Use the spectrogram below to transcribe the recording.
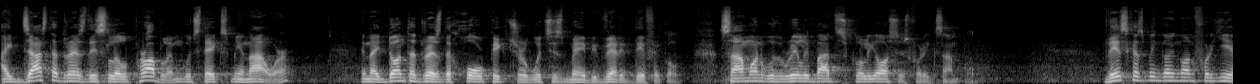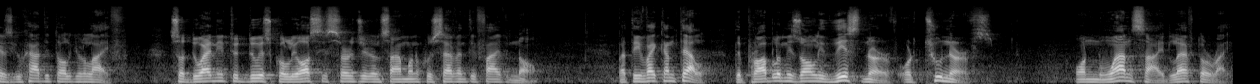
I just address this little problem, which takes me an hour, and I don't address the whole picture, which is maybe very difficult. Someone with really bad scoliosis, for example. This has been going on for years. You had it all your life. So do I need to do a scoliosis surgery on someone who's 75? No. But if I can tell the problem is only this nerve or two nerves on one side, left or right,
